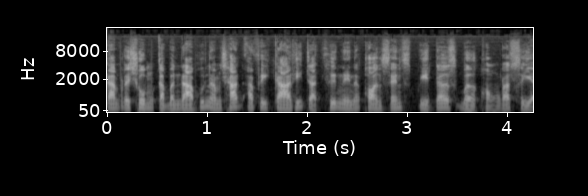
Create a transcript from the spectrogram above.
การประชุมกับบรรดาผู้นำชาติแอฟริกาที่จัดขึ้นในนครเซนต์ปีเตอร์สเบิร์กของรัสเซีย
